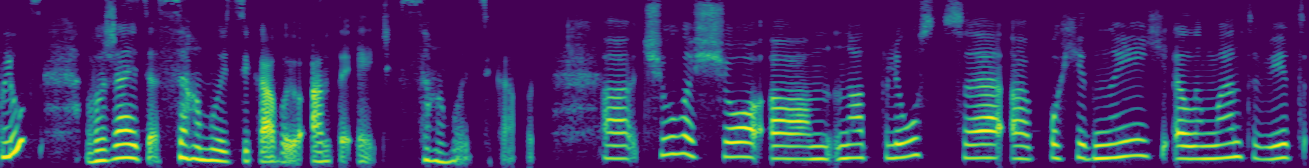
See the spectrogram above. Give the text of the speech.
плюс вважається самою цікавою анти-ейдж, самою цікавою. Чула, що а, надплюс це похідний елемент від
